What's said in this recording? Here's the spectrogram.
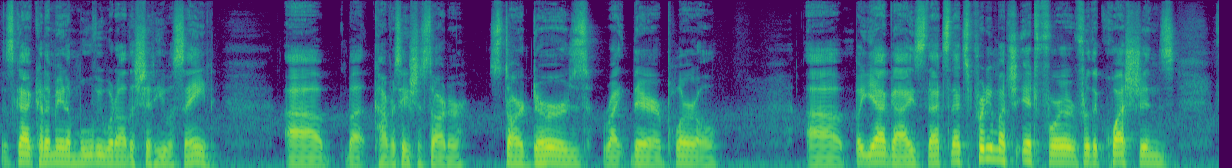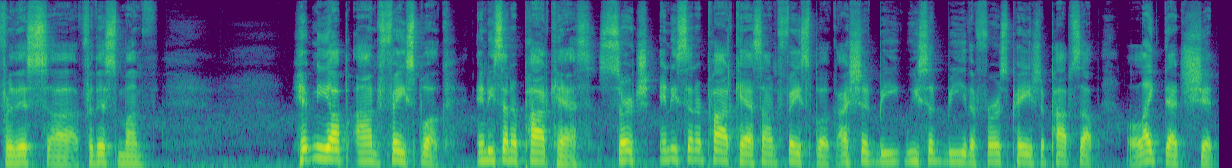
This guy could have made a movie with all the shit he was saying. Uh, but conversation starter starters right there, plural. Uh, but yeah, guys, that's that's pretty much it for for the questions for this uh, for this month. Hit me up on Facebook, Indie Center Podcast. Search Indie Center Podcast on Facebook. I should be we should be the first page that pops up. Like that shit.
